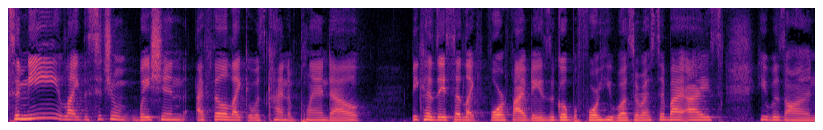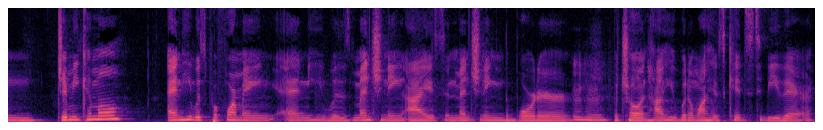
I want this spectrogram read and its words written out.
to me, like the situation, I feel like it was kind of planned out because they said like four or five days ago, before he was arrested by ICE, he was on Jimmy Kimmel and he was performing and he was mentioning ICE and mentioning the border Mm-hmm. patrol and how he wouldn't want his kids to be there.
